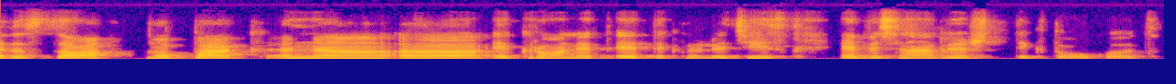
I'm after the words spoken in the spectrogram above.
edhe sa më pak në uh, ekranet e teknologjisë, e veçanërisht TikTokut.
